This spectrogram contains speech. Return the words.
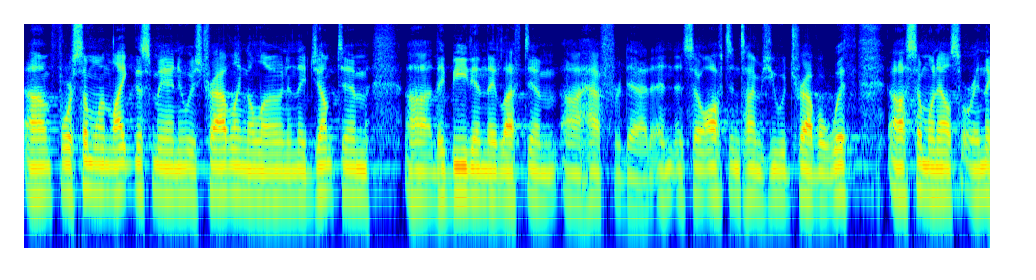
um, for someone like this man who was traveling alone. And they jumped him, uh, they beat him, they left him uh, half for dead. And, and so oftentimes you would travel with someone else or in the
